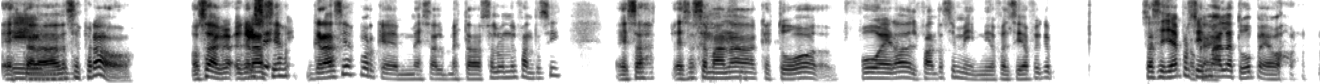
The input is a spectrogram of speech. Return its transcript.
Estará Em, desesperado. O sea, gra- ese, gracias, gracias porque me, sal- me estaba salvando el fantasy. Esa, esa semana que estuvo fuera del fantasy, mi, mi ofensiva fue que, o sea, si ya por sí ok. es mala, estuvo peor.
